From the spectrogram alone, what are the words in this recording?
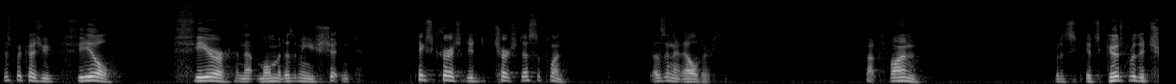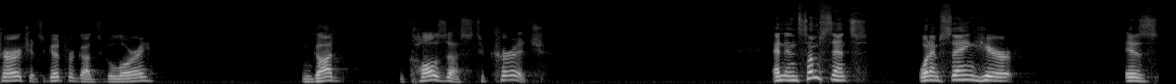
Just because you feel fear in that moment doesn't mean you shouldn't. It takes courage to do church discipline, doesn't it, elders? Not fun, but it's, it's good for the church, it's good for God's glory. And God calls us to courage. And in some sense, what I'm saying here is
